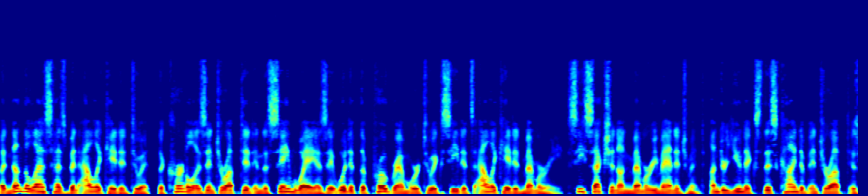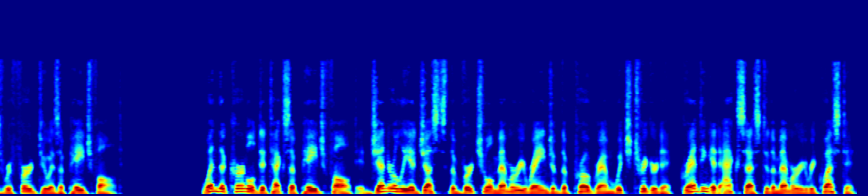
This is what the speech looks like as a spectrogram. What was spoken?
but nonetheless has been allocated to it, the kernel is interrupted in the same way as it would if the program were to exceed its allocated memory. See section on memory management. Under Unix this kind of interrupt is referred to as a page fault. When the kernel detects a page fault it generally adjusts the virtual memory range of the program which triggered it, granting it access to the memory requested.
